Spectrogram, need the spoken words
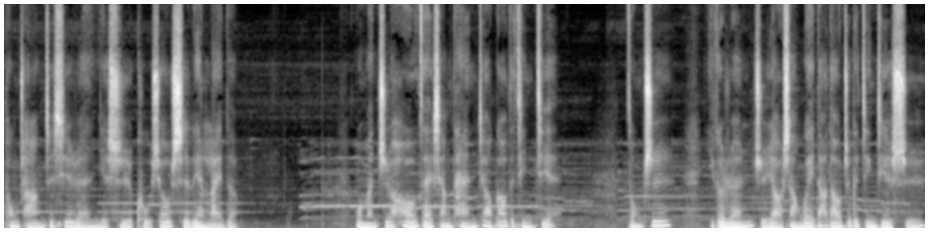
通常这些人也是苦修实练来的。我们之后再详谈较高的境界。总之，一个人只要尚未达到这个境界时，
